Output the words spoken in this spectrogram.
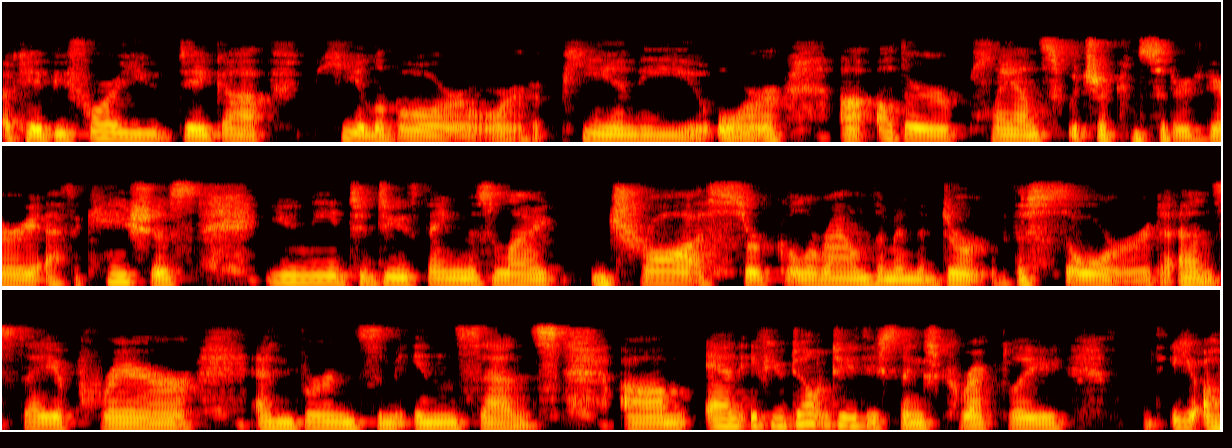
okay, before you dig up hellebore or peony or uh, other plants which are considered very efficacious, you need to do things like draw a circle around them in the dirt with a sword and say a prayer and burn some incense. Um, and if you don't do these things correctly, a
